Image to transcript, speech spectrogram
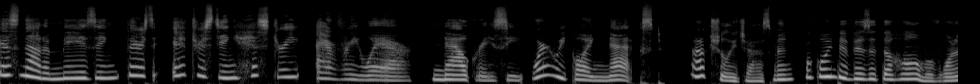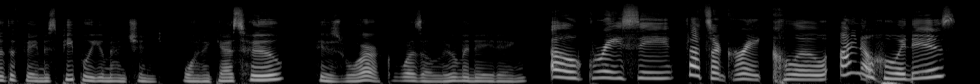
isn't that amazing? There's interesting history everywhere. Now, Gracie, where are we going next? Actually, Jasmine, we're going to visit the home of one of the famous people you mentioned. Want to guess who? His work was illuminating. Oh, Gracie, that's a great clue. I know who it is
